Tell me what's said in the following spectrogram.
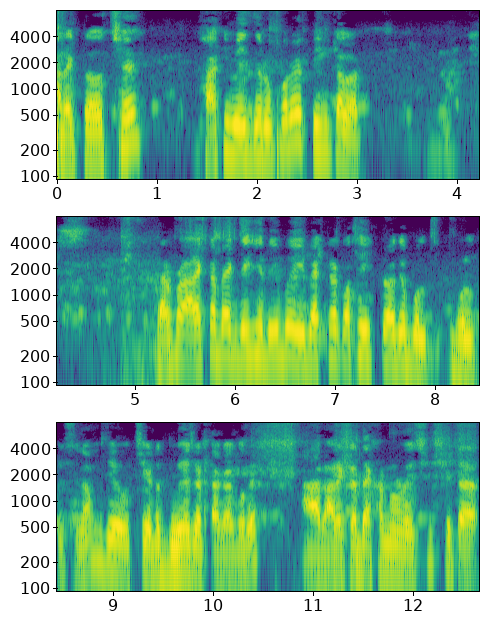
আরেকটা হচ্ছে খাকি বেজের উপরে পিঙ্ক কালার তারপর আরেকটা ব্যাগ দেখিয়ে দিব, এই ব্যাগটার কথা একটু আগে বল- বলতেছিলাম যে হচ্ছে এটা দুই হাজার টাকা করে। আর আরেকটা দেখানো হয়েছে, সেটা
